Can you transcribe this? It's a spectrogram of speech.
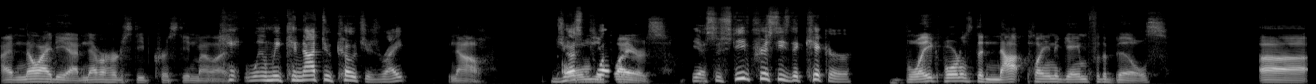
I have no idea. I've never heard of Steve Christie in my life. Can't, when we cannot do coaches, right? No, just play- players. Yeah, so Steve Christie's the kicker. Blake Bortles did not play in a game for the Bills. Uh,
